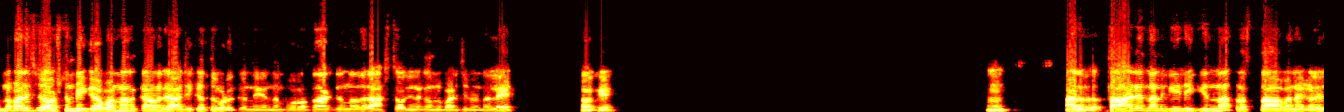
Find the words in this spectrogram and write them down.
നമ്മൾ പഠിച്ചു ഓപ്ഷൻ ബി ഗവർണർക്കാണ് രാജിക്കത്ത് കൊടുക്കുന്നതെന്നും പുറത്താക്കുന്നത് രാഷ്ട്രപതിനൊക്കെ നമ്മൾ പഠിച്ചിട്ടുണ്ട് അല്ലേ? ഓക്കെ. അടുത്ത് താഴെ നൽകിയിരിക്കുന്ന പ്രസ്താവനകളിൽ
